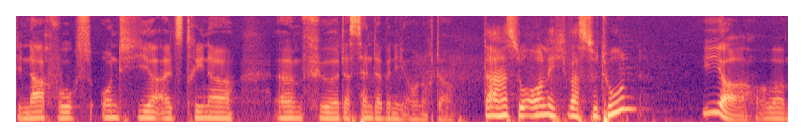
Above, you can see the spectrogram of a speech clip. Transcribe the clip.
den Nachwuchs und hier als Trainer ähm, für das Center bin ich auch noch da. Da hast du ordentlich was zu tun? Ja, aber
